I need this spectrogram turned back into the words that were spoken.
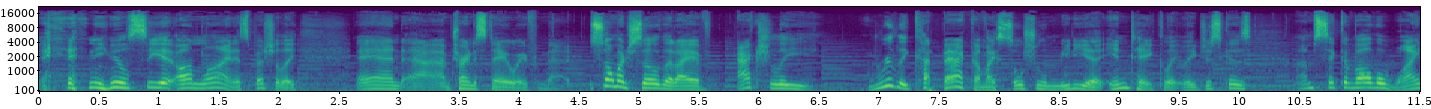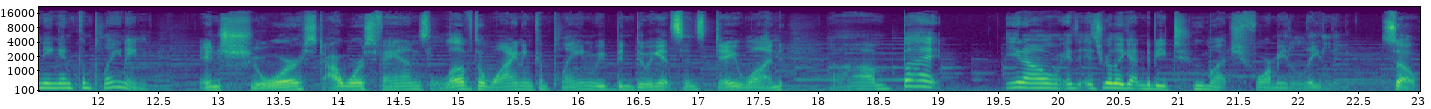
And you'll see it online, especially. And I'm trying to stay away from that. So much so that I have actually really cut back on my social media intake lately just because I'm sick of all the whining and complaining. And sure, Star Wars fans love to whine and complain. We've been doing it since day one. Um, but, you know, it, it's really gotten to be too much for me lately. So,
